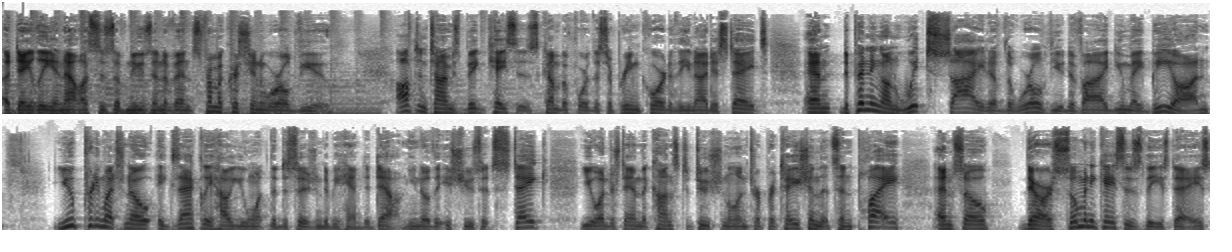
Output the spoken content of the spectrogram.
a daily analysis of news and events from a Christian worldview. Oftentimes, big cases come before the Supreme Court of the United States, and depending on which side of the worldview divide you may be on, you pretty much know exactly how you want the decision to be handed down. You know the issues at stake, you understand the constitutional interpretation that's in play, and so there are so many cases these days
